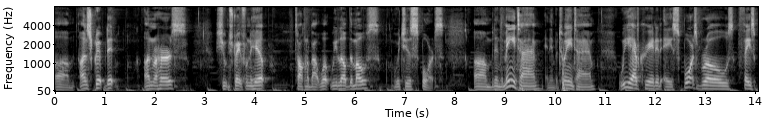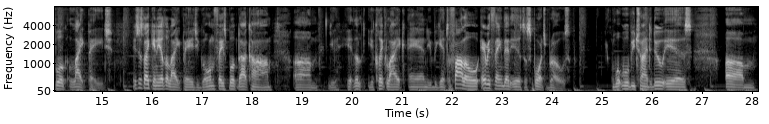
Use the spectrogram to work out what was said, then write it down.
um, unscripted, unrehearsed, shooting straight from the hip, talking about what we love the most, which is sports. Um, but in the meantime, and in between time, we have created a Sports Bros Facebook like page. It's just like any other like page. You go on Facebook.com, um, you hit the, you click like, and you begin to follow everything that is the Sports Bros. What we'll be trying to do is um,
